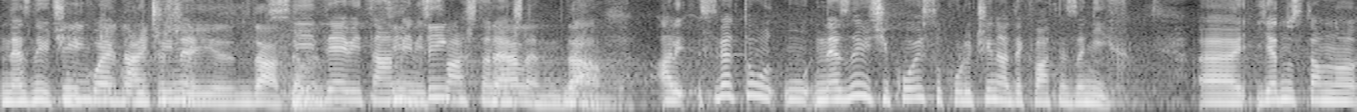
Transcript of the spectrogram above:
ne znajući ni koje količine, da, i D vitamini, svašta nešto. Da. da. Ali sve to u, ne znajući koje su količine adekvatne za njih. E, jednostavno,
